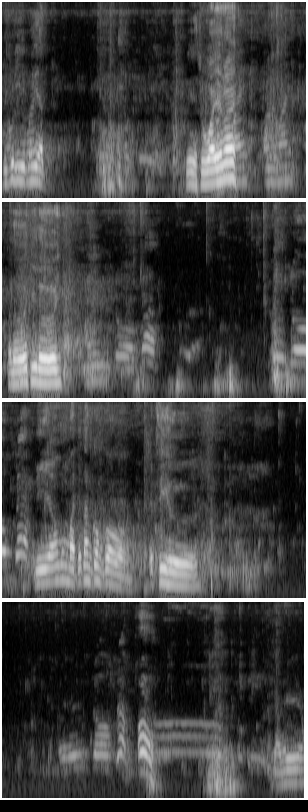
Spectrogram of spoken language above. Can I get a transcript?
ดีกุดีละเอียด นี่สวยใช่ไหมเอาเลยไหมเอาเลยที่เลยหนึ่งสองสามหนึ่งสองสามเดี๋ยวมึงมาจะตั้งกล้องก่อน FC เหอหนึ่งสองสามโอ้อย่าเร็ว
